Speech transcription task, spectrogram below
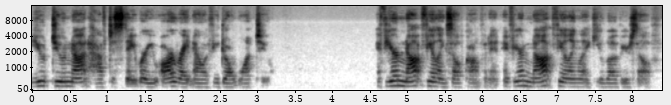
You do not have to stay where you are right now if you don't want to. If you're not feeling self confident, if you're not feeling like you love yourself,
